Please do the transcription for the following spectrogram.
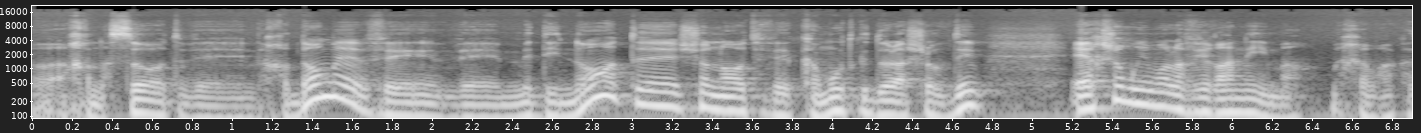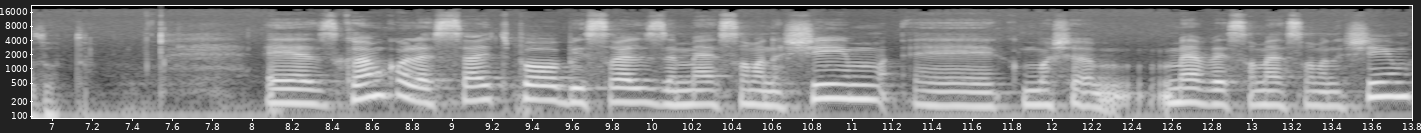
ההכנסות וכדומה, ו, ומדינות אה, שונות וכמות גדולה של עובדים. איך שומרים על אווירה נעימה בחברה כזאת? אז קודם כל, ה site פה בישראל זה 120 אנשים, אה, כמו ש... 110, 120 אנשים.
